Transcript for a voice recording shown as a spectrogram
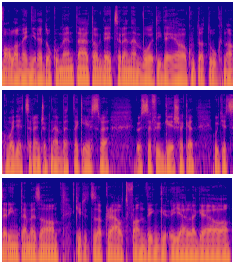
valamennyire dokumentáltak, de egyszerűen nem volt ideje a kutatóknak, vagy egyszerűen csak nem vettek észre összefüggéseket. Úgyhogy szerintem ez a kicsit ez a crowdfunding jellege a,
